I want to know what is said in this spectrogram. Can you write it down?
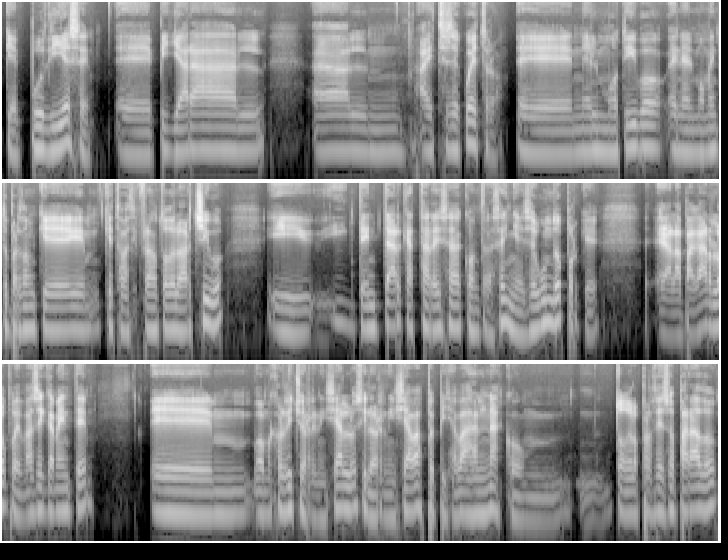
que pudiese eh, pillar al, a este secuestro eh, en el motivo, en el momento, perdón, que, estaba cifrando todos los archivos e intentar captar esa contraseña. Y segundo, porque eh, al apagarlo, pues básicamente, o mejor dicho, reiniciarlo, si lo reiniciabas, pues pillabas al NAS con todos los procesos parados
